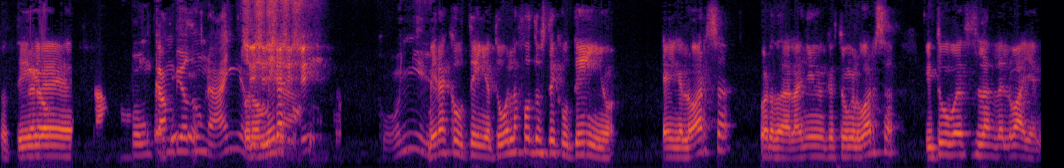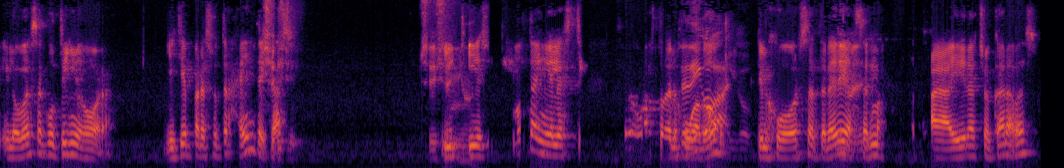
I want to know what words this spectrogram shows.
los Tigres, Fue un cambio de un año. Pero sí, sí, mira- sí, sí, sí. Coño. mira Coutinho, tú ves las fotos de Coutinho en el Barça, ¿verdad? El año en el que estuvo en el Barça, y tú ves las del Bayern y lo ves a Coutinho ahora, y es que parece otra gente Sí, casi. sí. Sí, Y, señor. y eso nota en el estilo del Te jugador, que el jugador se atreve Dime. a hacer más, a ir a chocar a veces.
